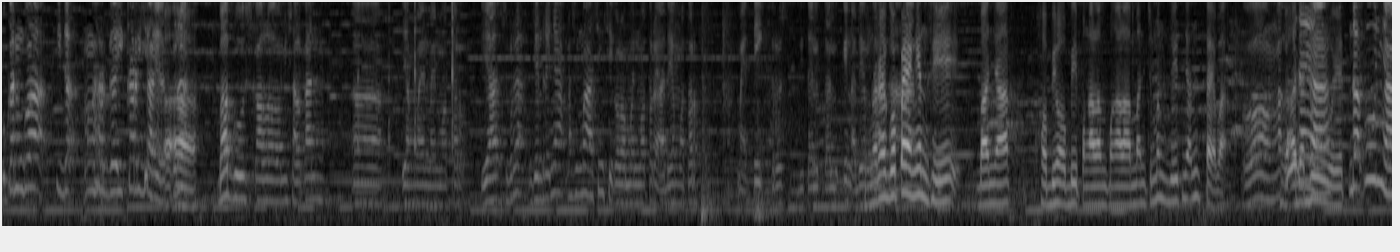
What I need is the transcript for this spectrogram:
bukan gua tidak menghargai karya ya. Sebenarnya Uh-uh. bagus kalau misalkan eh, yang main-main motor. Ya sebenarnya genrenya masing-masing sih kalau main motor ya. Ada yang motor matic terus ditaluk-talukin ada yang sebenarnya gue pengen sih banyak hobi-hobi pengalaman-pengalaman cuman duitnya ente pak. Oh nggak ada ya? duit. nggak punya?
